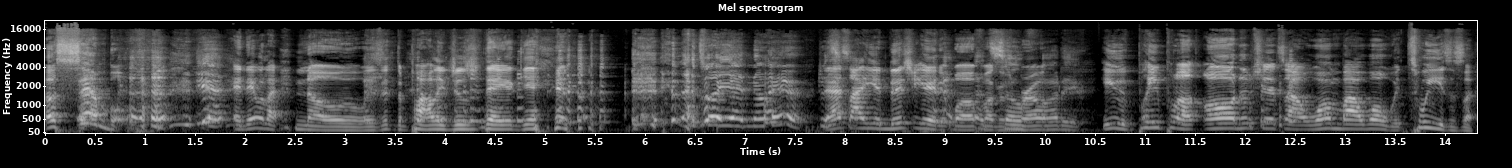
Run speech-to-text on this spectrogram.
assemble. yeah, And they were like, "No, is it the polyjuice day again?" that's why he had no hair. Just- That's how he initiated motherfuckers, so bro. funny. He was he plucked all them shits out one by one with tweezers. It's like,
